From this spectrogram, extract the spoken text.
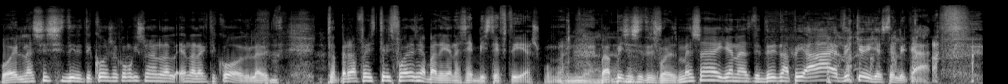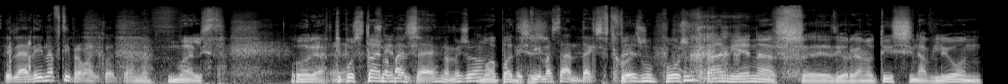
Ο Έλληνας είναι συντηρητικός ακόμα και στο ενα- εναλλακτικό. Δηλαδή θα πρέπει να φέρεις τρεις φορές μια μπάντα για να σε εμπιστευτεί, ας πούμε. Ναι, να ναι, πει εσύ τρεις φορές μέσα για να στην τρίτη να πει Α, δίκιο είχες τελικά. δηλαδή είναι αυτή η πραγματικότητα. Ναι. Μάλιστα. Ωραία. και πώς Σου φτάνει ένα. απάντησα, ε, νομίζω. Μου απάντησες. Εκεί ήμασταν, εντάξει, ευτυχώς. Πες μου πώς φτάνει ένας ε, διοργανωτής συναυλιών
